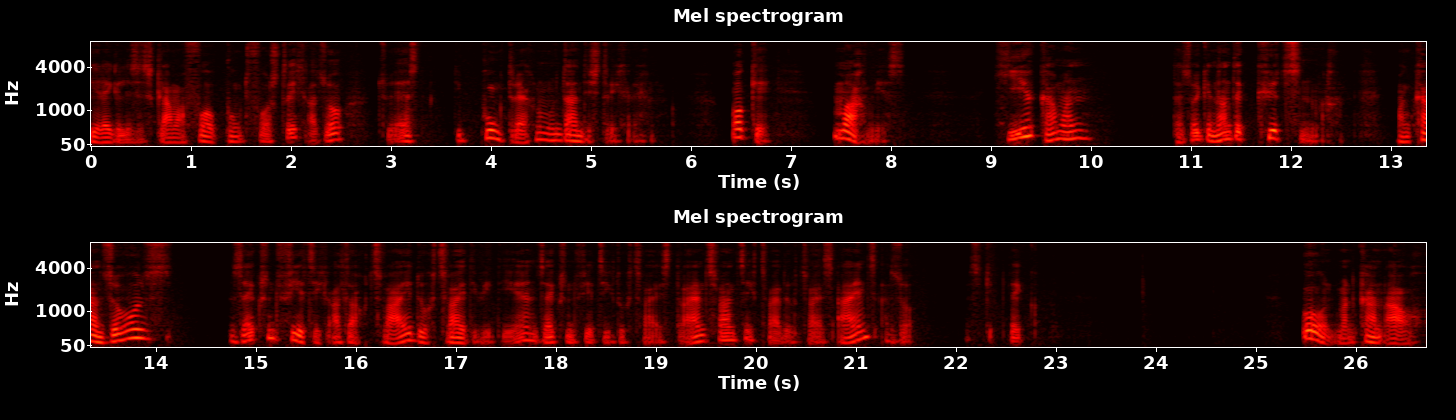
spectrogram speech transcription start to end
Die Regel ist es Klammer vor Punkt vor Strich, also zuerst die Punktrechnung und dann die Strichrechnung. Okay, machen wir es. Hier kann man das sogenannte Kürzen machen. Man kann sowohl 46 als auch 2 durch 2 dividieren. 46 durch 2 ist 23, 2 durch 2 ist 1, also es geht weg. Und man kann auch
